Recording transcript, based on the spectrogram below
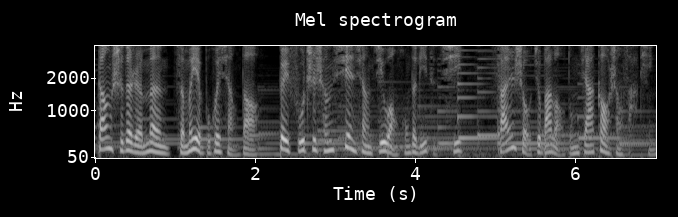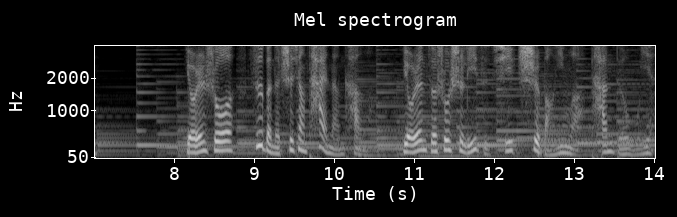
当时的人们怎么也不会想到，被扶持成现象级网红的李子柒，反手就把老东家告上法庭。有人说资本的吃相太难看了，有人则说是李子柒翅膀硬了，贪得无厌。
